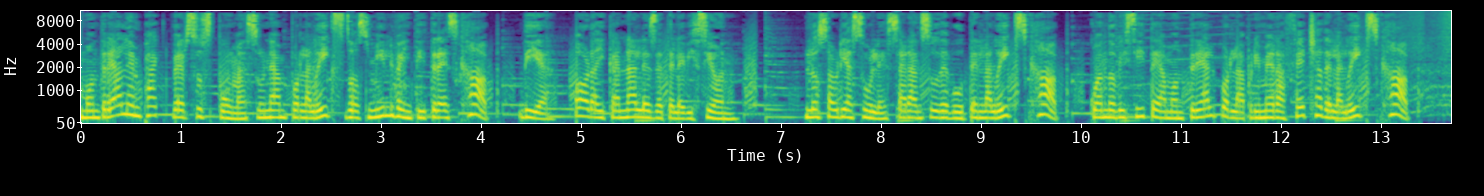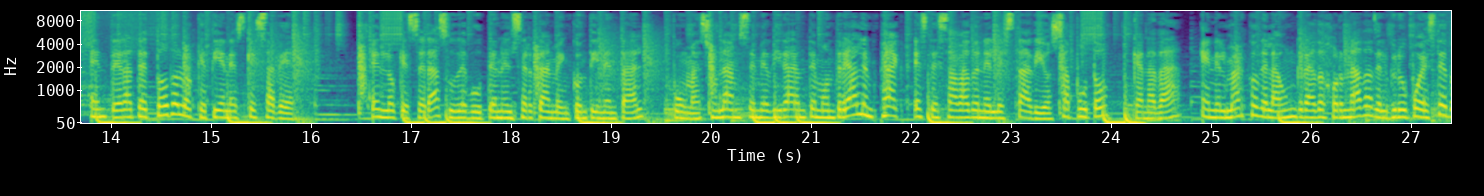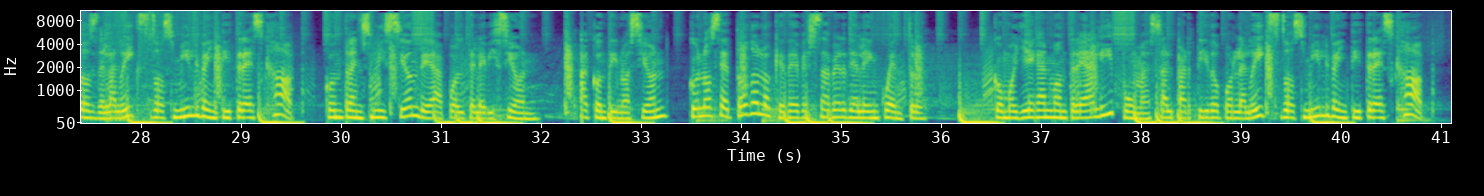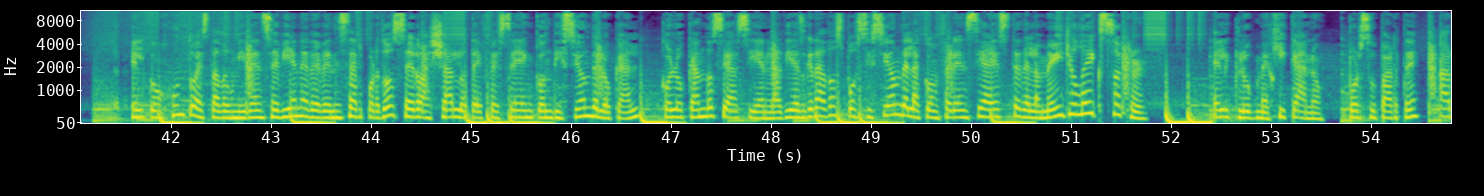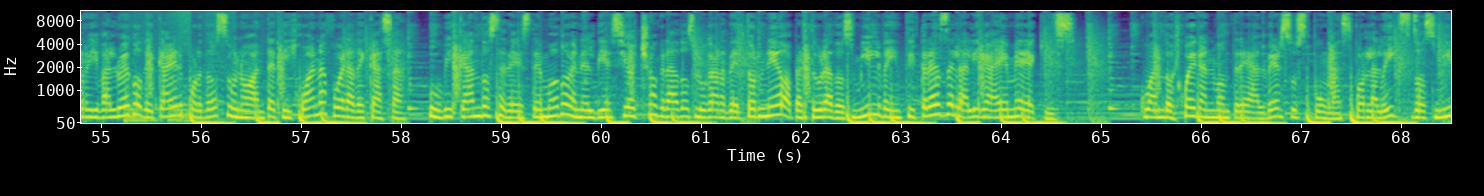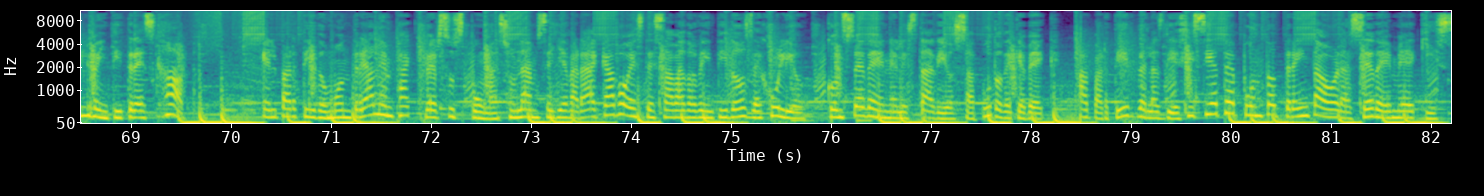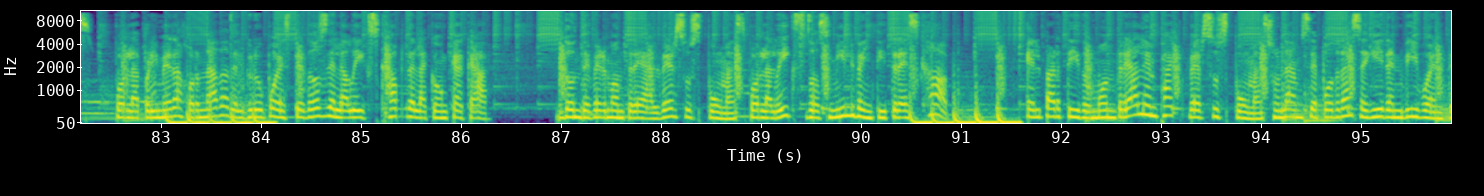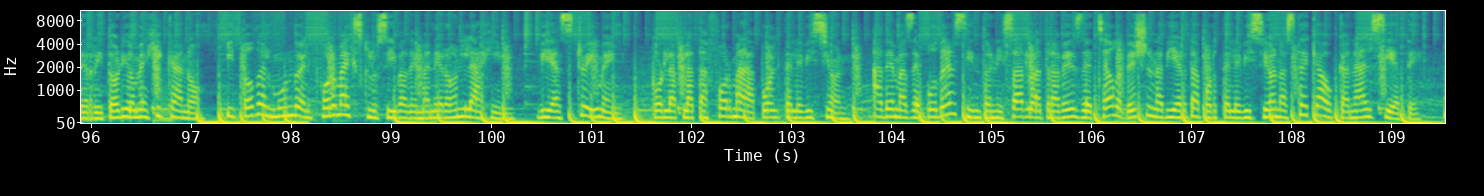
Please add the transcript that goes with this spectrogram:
Montreal Impact vs Pumas UNAM por la Leagues 2023 Cup, día, hora y canales de televisión. Los auriazules harán su debut en la Leagues Cup, cuando visite a Montreal por la primera fecha de la Leagues Cup. Entérate todo lo que tienes que saber. En lo que será su debut en el certamen continental, Pumas UNAM se medirá ante Montreal Impact este sábado en el Estadio Saputo, Canadá, en el marco de la un grado jornada del Grupo Este 2 de la Leagues 2023 Cup, con transmisión de Apple Televisión. A continuación, conoce todo lo que debes saber del encuentro. Cómo llegan Montreal y Pumas al partido por la Leagues 2023 Cup. El conjunto estadounidense viene de vencer por 2-0 a Charlotte FC en condición de local, colocándose así en la 10 grados posición de la conferencia este de la Major League Soccer. El club mexicano, por su parte, arriba luego de caer por 2-1 ante Tijuana fuera de casa, ubicándose de este modo en el 18 grados lugar del torneo Apertura 2023 de la Liga MX cuando juegan Montreal vs Pumas por la Leagues 2023 Cup. El partido Montreal Impact vs Pumas UNAM se llevará a cabo este sábado 22 de julio, con sede en el Estadio Saputo de Quebec, a partir de las 17.30 horas CDMX, por la primera jornada del Grupo Este 2 de la Leagues Cup de la CONCACAF. Donde ver Montreal vs Pumas por la Leagues 2023 Cup. El partido Montreal Impact vs Pumas UNAM se podrá seguir en vivo en territorio mexicano, y todo el mundo en forma exclusiva de manera online, vía streaming, por la plataforma Apple Televisión, además de poder sintonizarlo a través de televisión abierta por Televisión Azteca o Canal 7.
